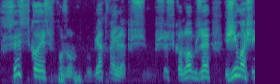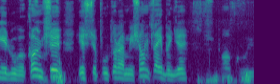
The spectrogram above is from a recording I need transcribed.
wszystko jest w porządku, jak najlepszym. Wszystko dobrze. Zima się niedługo kończy. Jeszcze półtora miesiąca i będzie spokój.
